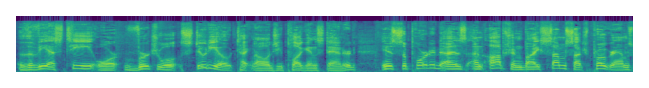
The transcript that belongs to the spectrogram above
The VST, or Virtual Studio Technology plugin standard, is supported as an option by some such programs,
